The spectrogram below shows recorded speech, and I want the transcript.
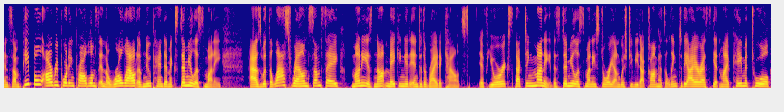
And some people are reporting problems in the rollout of new pandemic stimulus money. As with the last round, some say money is not making it into the right accounts. If you're expecting money, the stimulus money story on wishtv.com has a link to the IRS Get My Payment tool.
